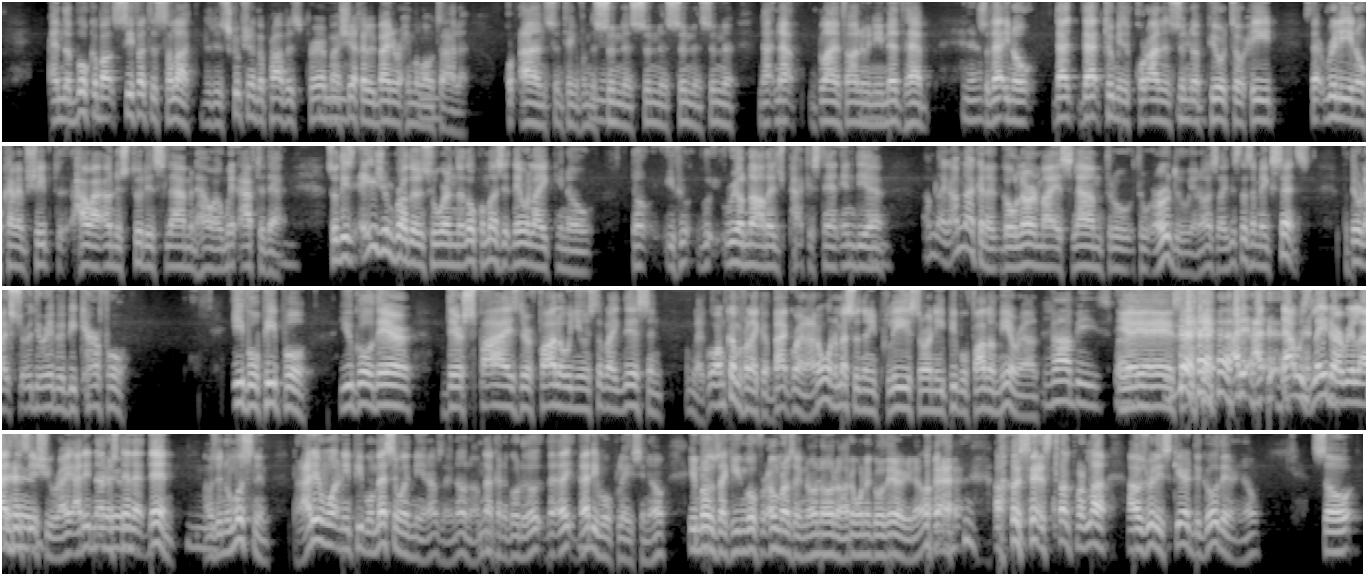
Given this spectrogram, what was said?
and the book about Sifat al-Salat, the description of the Prophet's prayer by mm. Shaykh al-Albani rahimahullah mm. ta'ala. Quran, sun- taken from the Sunnah, Sunnah, Sunnah, Sunnah, not, not blind following any madhab. Yeah. So that, you know, that, that took me the Quran and Sunnah, pure Tawheed. That really, you know, kind of shaped how I understood Islam and how I went after that. So these Asian brothers who were in the local masjid, they were like, you know, don't, if you, real knowledge, Pakistan, India. Mm. I'm like, I'm not gonna go learn my Islam through through Urdu, you know. It's like this doesn't make sense. But they were like, Saudi Arabia, be careful. Evil people, you go there, they're spies, they're following you and stuff like this. And I'm like, well, I'm coming from like a background. I don't want to mess with any police or any people following me around. Vabis. Yeah, yeah, yeah. So I I didn't- I- that was later I realized this issue, right? I didn't understand that then. I was a new Muslim, but I didn't want any people messing with me. And I was like, no, no, I'm not going to go to those, that, that evil place, you know? Even was like, you can go for Umrah. I was like, no, no, no, I don't want to go there, you know? I was stuck for Allah. I was really scared to go there, you know? So,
